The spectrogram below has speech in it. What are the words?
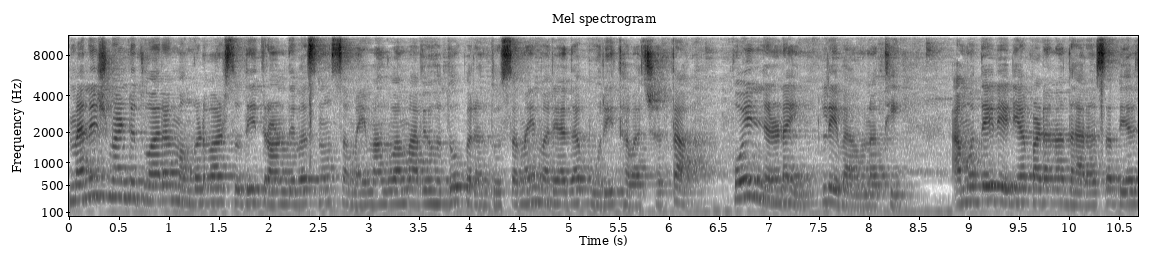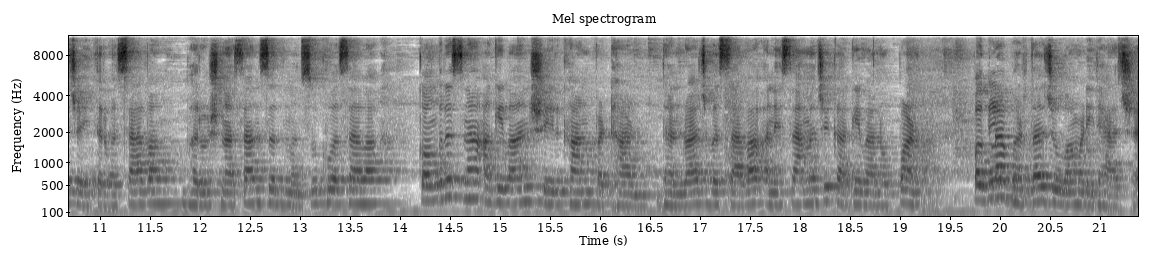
મેનેજમેન્ટ દ્વારા મંગળવાર સુધી ત્રણ દિવસનો સમય માંગવામાં આવ્યો હતો, પરંતુ સમય મર્યાદા પૂરી થવા છતાં કોઈ નિર્ણય લેવાયો નથી. આ મુદ્દે ડેડિયાપાડાના ધારાસભ્ય ચૈતર વસાવા, ભરૂચના સાંસદ મનસુખ વસાવા, કોંગ્રેસના આગેવાન શેરખાન પઠાણ, ધનરાજ વસાવા અને સામાજિક આગેવાનો પણ પગલાં ભરતા જોવા મળી રહ્યા છે.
